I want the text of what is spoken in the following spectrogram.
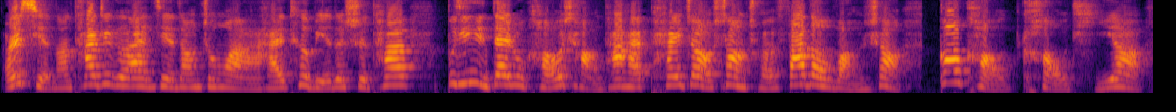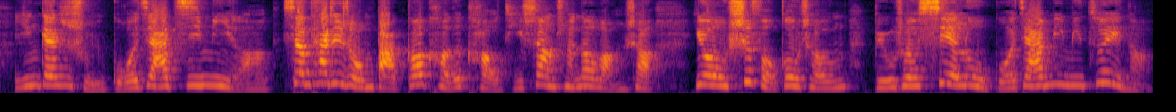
而且呢，他这个案件当中啊，还特别的是，他不仅仅带入考场，他还拍照上传发到网上。高考考题啊，应该是属于国家机密了啊。像他这种把高考的考题上传到网上，又是否构成，比如说泄露国家秘密罪呢？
